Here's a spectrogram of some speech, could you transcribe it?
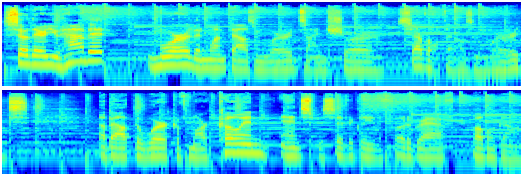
So there you have it. More than 1,000 words, I'm sure, several thousand words about the work of Mark Cohen and specifically the photograph Bubblegum.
